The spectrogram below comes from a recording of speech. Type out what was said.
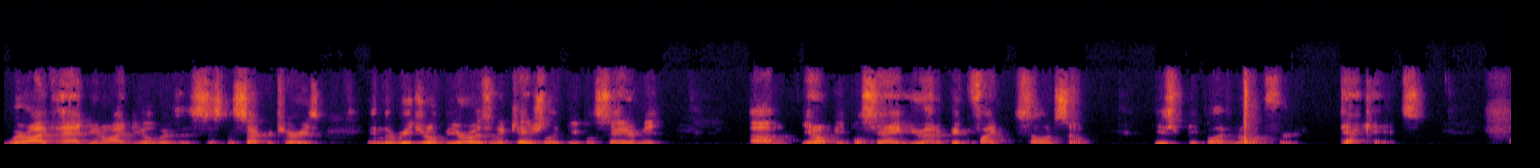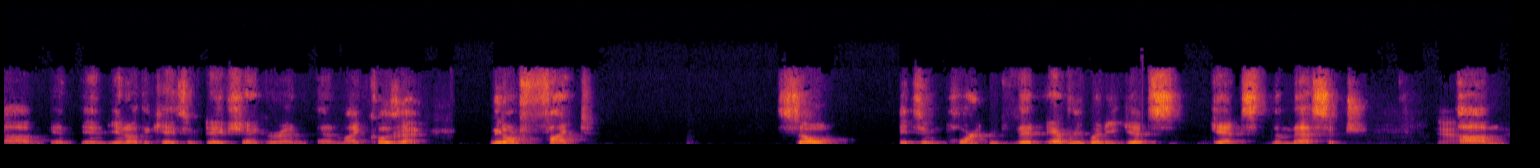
where I've had, you know, I deal with assistant secretaries in the regional bureaus, and occasionally people say to me, um, you know, people saying you had a big fight with so and so. These are people I've known for decades. Um, in, in, you know the case of Dave Schenker and, and Mike Kozak, right. we don't fight. So it's important that everybody gets gets the message. Yeah. Um,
